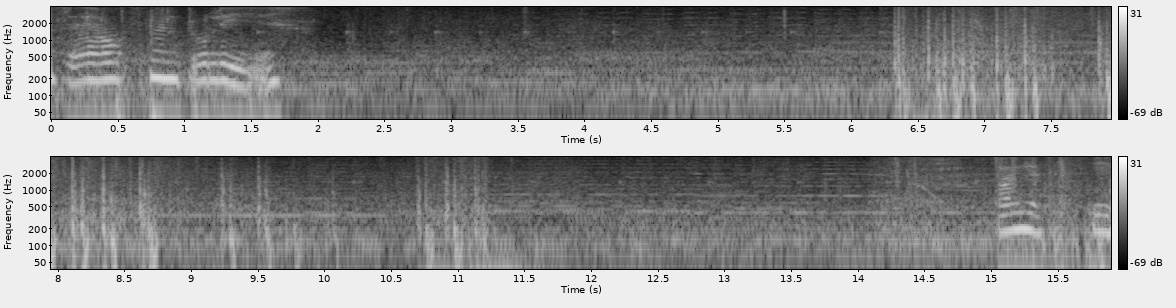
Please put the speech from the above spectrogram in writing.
Was ist er auch für ein Dulli? Ah, hier, hier.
